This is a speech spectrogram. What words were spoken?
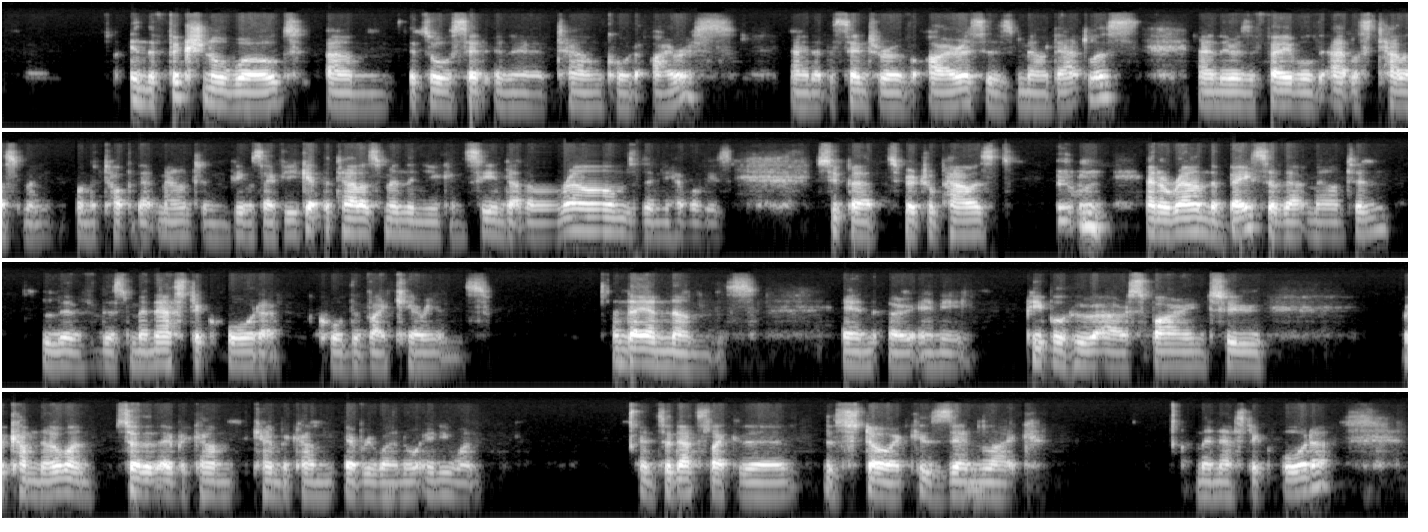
in the fictional world, um, it's all set in a town called Iris, and at the center of Iris is Mount Atlas. And there is a fabled Atlas talisman on the top of that mountain. People say if you get the talisman, then you can see into other realms, then you have all these super spiritual powers. and around the base of that mountain live this monastic order called the Vicarians. And they are nuns, N O N E, people who are aspiring to become no one so that they become can become everyone or anyone and so that's like the the stoic zen like monastic order.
